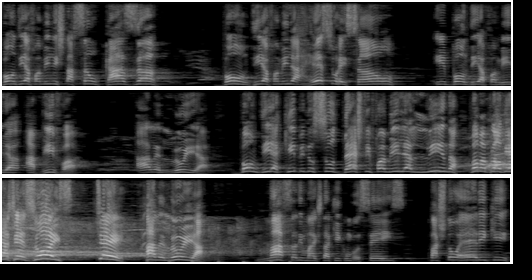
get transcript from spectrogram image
Bom dia, família Estação Casa. Bom dia, família Ressurreição. E bom dia, família Aviva. Aleluia. Bom dia, equipe do Sudeste, família linda. Vamos aplaudir a Jesus. Aleluia. Massa demais estar aqui com vocês. Pastor Eric,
